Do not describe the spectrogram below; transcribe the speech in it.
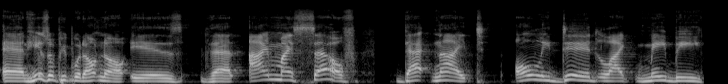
And here's what people don't know is that I myself that night only did like maybe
